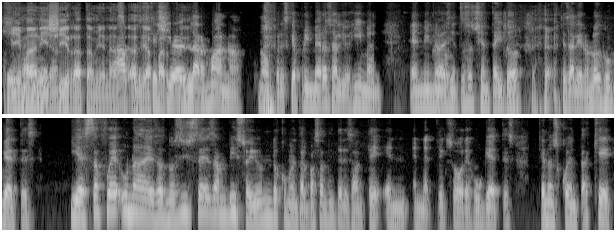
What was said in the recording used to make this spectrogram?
He-Man y She-Ra también ah, hacía parte. She-Ra es la hermana. No, pero es que primero salió He-Man en 1982, que salieron los juguetes. Y esta fue una de esas, no sé si ustedes han visto, hay un documental bastante interesante en, en, Netflix sobre juguetes que nos cuenta que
